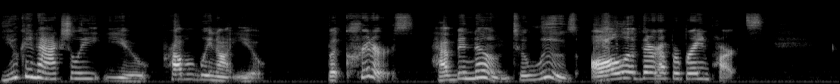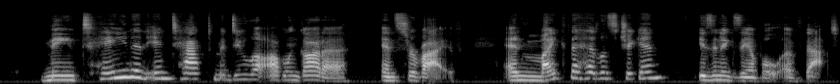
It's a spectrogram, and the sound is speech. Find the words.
You can actually, you, probably not you, but critters have been known to lose all of their upper brain parts, maintain an intact medulla oblongata, and survive. And Mike the headless chicken is an example of that.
